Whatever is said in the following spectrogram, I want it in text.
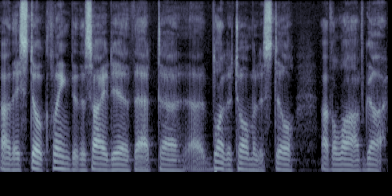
uh, they still cling to this idea that uh, uh, blood atonement is still the law of God.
